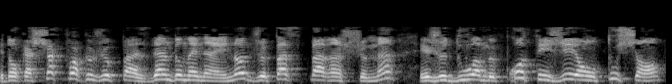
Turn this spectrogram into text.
Et donc à chaque fois que je passe d'un domaine à un autre, je passe par un chemin et je dois me protéger en touchant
